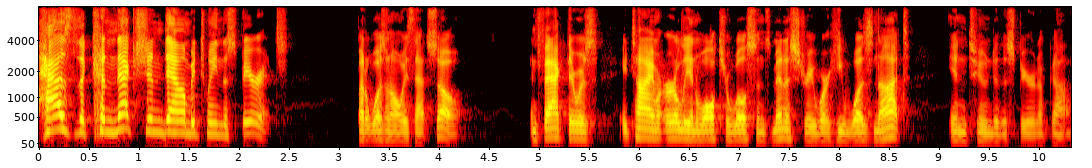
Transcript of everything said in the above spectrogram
has the connection down between the spirits. But it wasn't always that so. In fact, there was a time early in Walter Wilson's ministry where he was not in tune to the Spirit of God.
